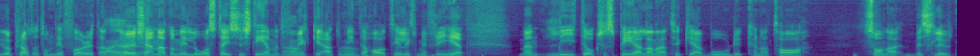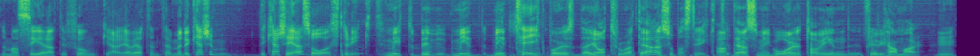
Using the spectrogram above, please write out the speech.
vi har pratat om det förut. Att Ja, ja, ja. Jag känner att de är låsta i systemet för mycket. Att de inte har tillräckligt med frihet. Men lite också spelarna tycker jag borde kunna ta sådana beslut när man ser att det funkar. Jag vet inte. Men det kanske, det kanske är så strikt. mitt, mitt, mitt take på det, där jag tror att det är så pass strikt. Ja. Det är som igår tar vi in Fredrik Hammar. Mm.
